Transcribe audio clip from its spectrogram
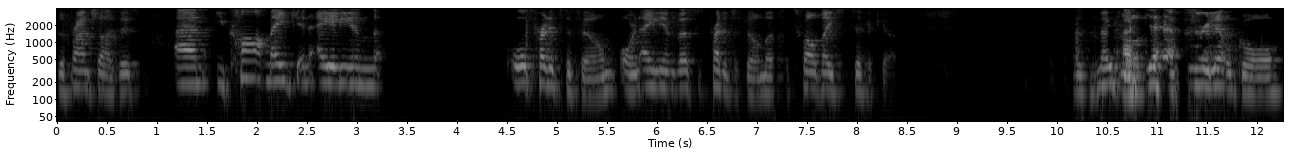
the franchises. Um, you can't make an Alien or Predator film or an Alien versus Predator film that's a 12A certificate. There's no blood, yeah. very little gore.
